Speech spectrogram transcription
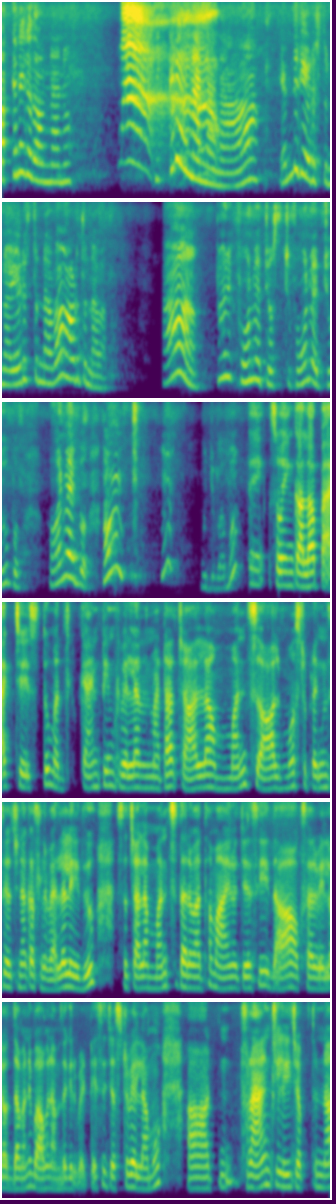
పక్కనే కదా ఉన్నాను. ఇక్కడే ఉన్నాను నానా ఎందుకు ఏడుస్తున్నావు? ఏడుస్తున్నావా? ఆడుతున్నావా? మరి ఫోన్ వైపు చూస్తు ఫోన్ వైపు చూపు. ఫోన్ వైపు బుజ్జు బాబు? సో ఇంకా అలా ప్యాక్ చేస్తూ మధ్యలో క్యాంటీన్కి వెళ్ళానమాట చాలా మంత్స్ ఆల్మోస్ట్ ప్రెగ్నెన్సీ వచ్చినాక అసలు వెళ్ళలేదు. సో చాలా మంత్స్ తర్వాత మా ఆయన వచ్చేసి దా ఒకసారి వెళ్ళొద్దామని బాబుని అమ్మ దగ్గర పెట్టేసి జస్ట్ వెళ్ళాము. ఫ్రాంక్లీ చెప్తున్నా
